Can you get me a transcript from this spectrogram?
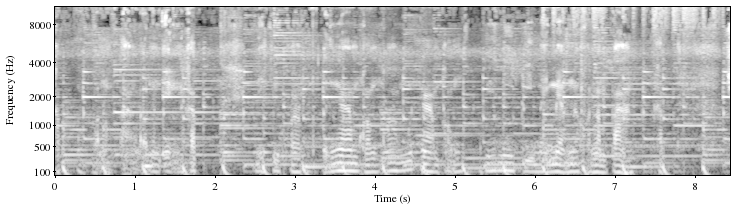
ครับนครลำปางเรานั่นเองนะครับ นี่คือความสวยงามของความงดงามของ เมืองนครลำปางครับช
